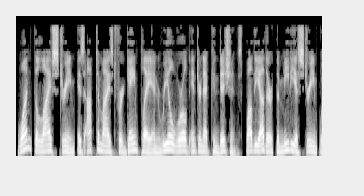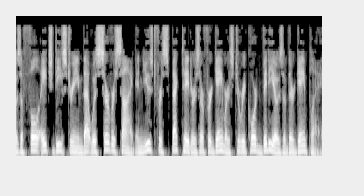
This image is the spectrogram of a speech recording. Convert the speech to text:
One the live stream is optimized for gameplay and real-world internet conditions, while the other the media stream was a full HD stream that was server-side and used for spectators or for gamers to record videos of their gameplay.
